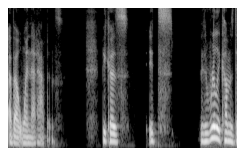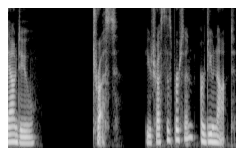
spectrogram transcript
about when that happens. Because it's it really comes down to trust. Do you trust this person or do you not?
